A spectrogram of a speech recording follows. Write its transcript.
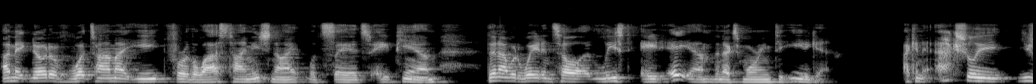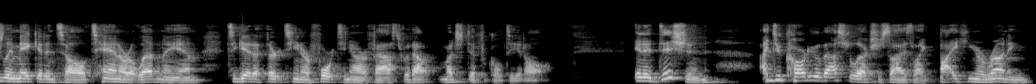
I make note of what time I eat for the last time each night. Let's say it's 8 p.m. Then I would wait until at least 8 a.m. the next morning to eat again. I can actually usually make it until 10 or 11 a.m. to get a 13 or 14 hour fast without much difficulty at all. In addition, I do cardiovascular exercise like biking or running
